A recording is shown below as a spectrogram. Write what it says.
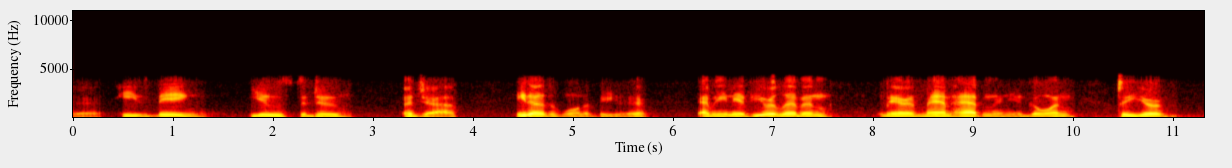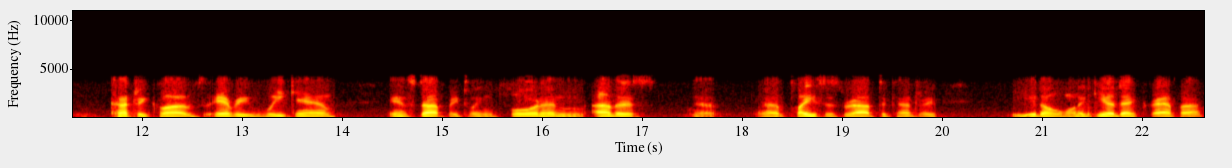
there. He's being used to do a job. He doesn't want to be there. I mean, if you're living there in Manhattan and you're going to your country clubs every weekend and stuff between Florida and others uh, uh, places throughout the country, you don't want to give that crap up.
